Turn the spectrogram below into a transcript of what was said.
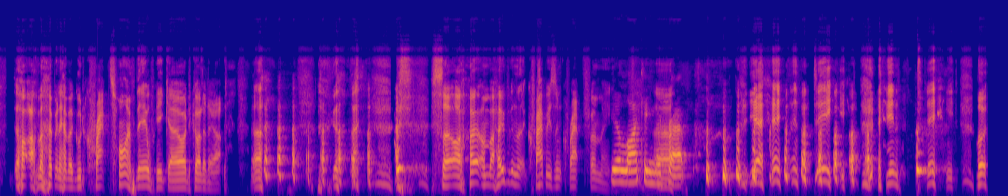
I'm hoping to have a good crap time. There we go. I'd got it out. Uh, so I, am hoping that crap isn't crap for me. You're liking the uh, crap. yeah, indeed, indeed. Look,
